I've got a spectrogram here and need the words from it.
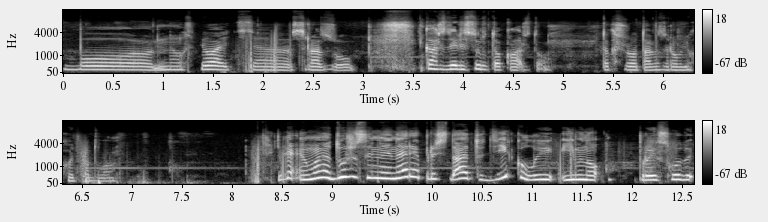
бо не успівається сразу каждый ресурс до каждого. Так що отак зроблю хоч по два. У мене дуже сильна енергія присідає тоді, коли іменно происходить,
